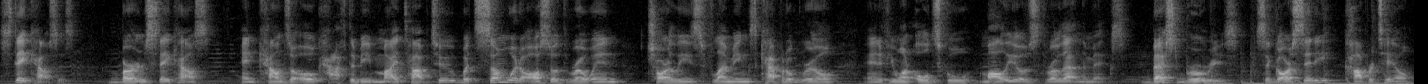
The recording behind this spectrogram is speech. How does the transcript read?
Steakhouses. Bern's Steakhouse and Council Oak have to be my top two, but some would also throw in Charlie's, Fleming's, Capital Grille, and if you want old school, Malio's, throw that in the mix. Best breweries, Cigar City, Coppertail,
